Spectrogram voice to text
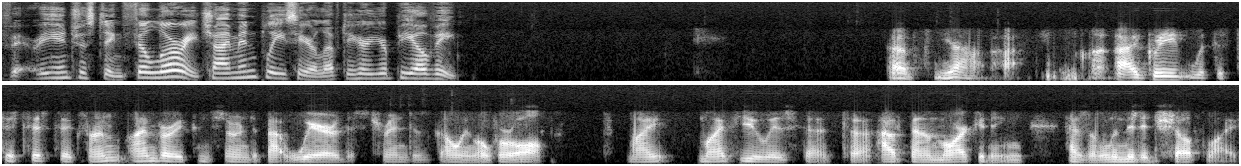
Very interesting. Phil Lurie, chime in, please. Here, love to hear your POV. Uh, yeah, I agree with the statistics. I'm I'm very concerned about where this trend is going overall. My my view is that uh, outbound marketing has a limited shelf life,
